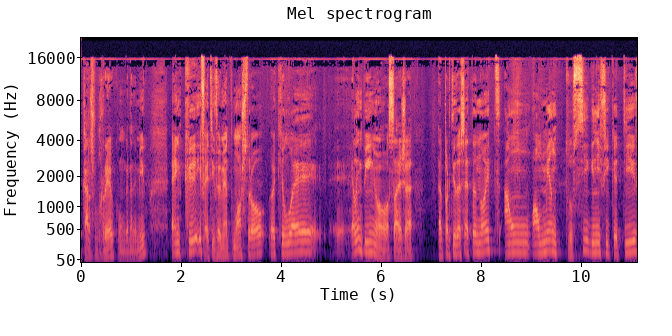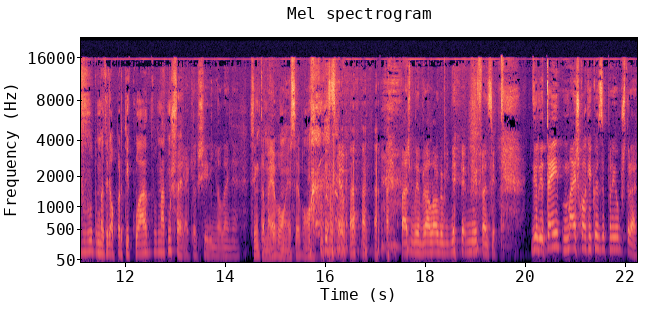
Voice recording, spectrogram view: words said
Carlos Borrego, um grande amigo, em que efetivamente demonstrou aquilo é, é limpinho, ou seja, a partir das sete da noite há um aumento significativo do material particulado na atmosfera. E aquele cheirinho a lenha. Sim, também é bom, esse é bom. Esse é bom. Faz-me lembrar logo a minha, a minha infância. Dília, tem mais qualquer coisa para eu mostrar?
